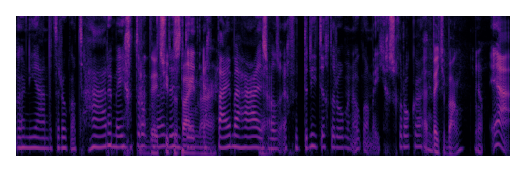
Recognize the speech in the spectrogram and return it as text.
er niet aan dat er ook wat haren mee getrokken werden. Dus het deed echt maar- pijn bij haar. En ze Ja. was echt verdrietig erom en ook wel een beetje geschrokken. En een beetje bang. Ja. Ja,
